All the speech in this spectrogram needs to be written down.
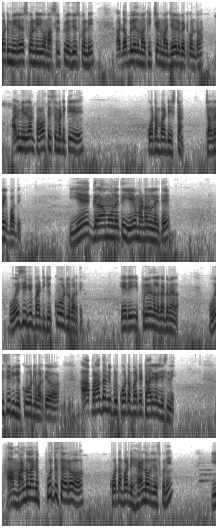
ఓటు మీరు వేసుకోండి ఇదిగో మా స్లిప్ మీరు తీసుకోండి. ఆ డబ్బులు ఏదో మాకు ఇచ్చండి మా జేబులో పెట్టుకుంటాం. అని మీరు కానీ ప్రవర్తిస్తే మటుకి కూటమి పార్టీ ఇష్టం చలరేకపోద్ది ఏ గ్రామంలో అయితే ఏ మండలంలో అయితే వైసీపీ పార్టీకి ఎక్కువ ఓట్లు పడతాయి. ఏది? ఈ పులివెందల గడ్డ మీద. వైసీపీకి ఎక్కువ ఓట్లు పడతాయో ఆ ప్రాంతాన్ని ఇప్పుడు కూటమి పార్టీ టార్గెట్ చేసింది. ఆ మండలాన్ని పూర్తి స్థాయిలో కూటమి పార్టీ హ్యాండ్ ఓవర్ చేసుకుని ఈ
